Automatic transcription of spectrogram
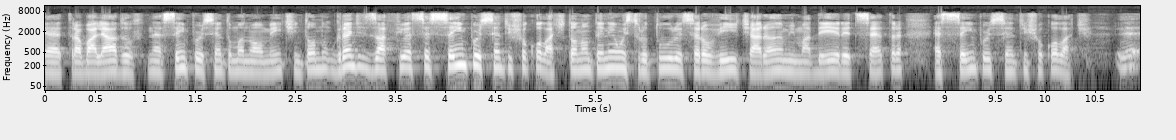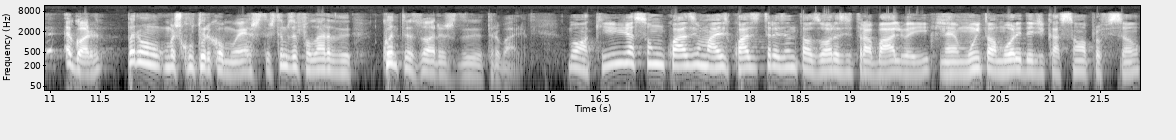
é trabalhado né, 100% manualmente. Então o grande desafio é ser 100% de chocolate. Então não tem nenhuma estrutura, cerovite, arame, madeira, etc. É 100% em chocolate. Eh, Agora, para um- uma escultura como esta, estamos a falar de quantas horas de trabalho? Bom, aqui já são quase mais quase 300 horas de trabalho aí, né? Muito amor e dedicação à profissão,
